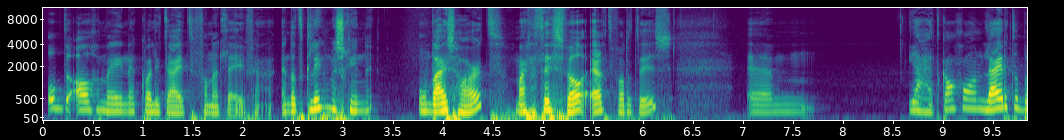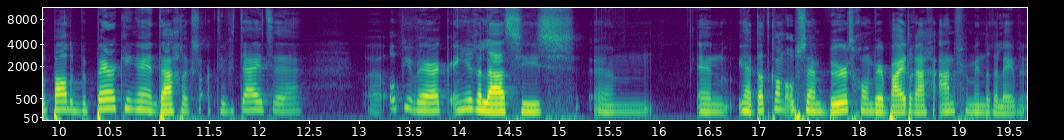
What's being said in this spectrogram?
op de algemene kwaliteit van het leven. En dat klinkt misschien onwijs hard, maar dat is wel echt wat het is. Um, ja, het kan gewoon leiden tot bepaalde beperkingen in dagelijkse activiteiten, uh, op je werk, in je relaties. Um, en ja, dat kan op zijn beurt gewoon weer bijdragen aan leven,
